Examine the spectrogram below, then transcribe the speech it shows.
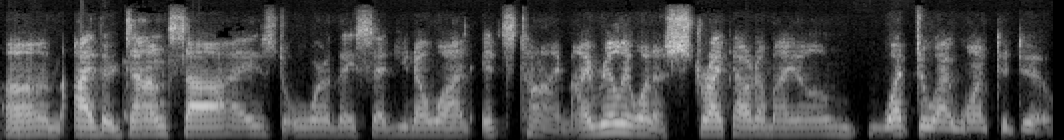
um, either downsized or they said, you know what, it's time. I really want to strike out on my own. What do I want to do?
